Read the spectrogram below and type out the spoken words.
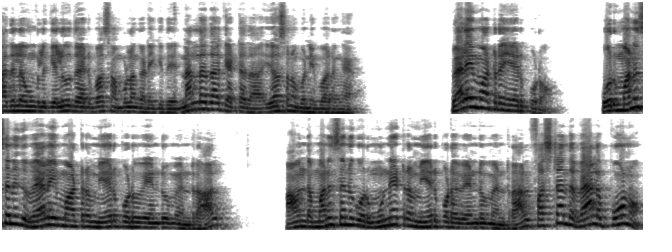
அதுல உங்களுக்கு 70000 ரூபாய் சம்பளம் கிடைக்குது. நல்லதா கெட்டதா? யோசனை பண்ணி பாருங்க. வேலை மாற்றம் ஏற்படும். ஒரு மனுஷனுக்கு வேலை மாற்றம் ஏற்பட வேண்டும் என்றால் அந்த மனுஷனுக்கு ஒரு முன்னேற்றம் ஏற்பட வேண்டும் என்றால் ஃபர்ஸ்ட் அந்த வேலை போகணும்.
